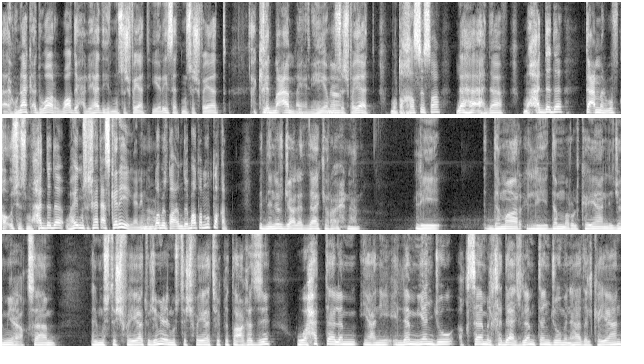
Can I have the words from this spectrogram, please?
هناك أدوار واضحة لهذه المستشفيات هي ليست مستشفيات خدمة عامة يعني هي نعم. مستشفيات متخصصة لها أهداف محددة تعمل وفق أسس محددة وهي مستشفيات عسكرية يعني نعم. منضبطة انضباطا مطلقا بدنا نرجع للذاكرة إحنا للدمار اللي دمروا الكيان لجميع أقسام المستشفيات وجميع المستشفيات في قطاع غزة وحتى لم يعني لم ينجو أقسام الخداج لم تنجو من هذا الكيان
